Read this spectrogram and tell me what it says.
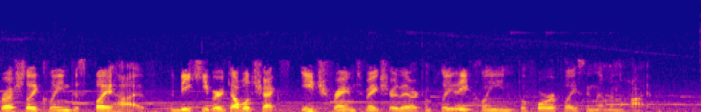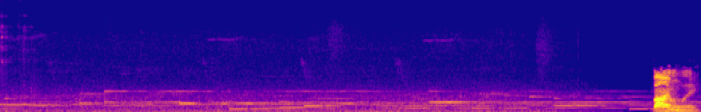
freshly cleaned display hive. The beekeeper double checks each frame to make sure they are completely clean before replacing them in the hive. Finally,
